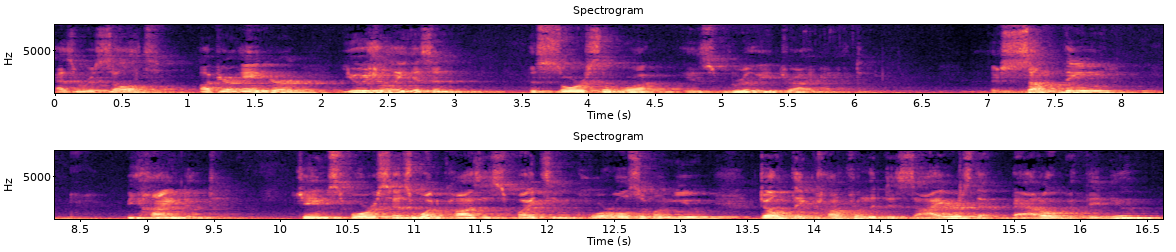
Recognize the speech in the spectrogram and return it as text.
as a result of your anger usually isn't the source of what is really driving it. There's something behind it. James 4 says, What causes fights and quarrels among you? Don't they come from the desires that battle within you?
